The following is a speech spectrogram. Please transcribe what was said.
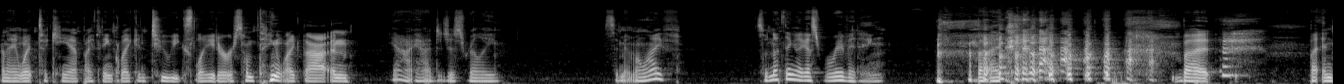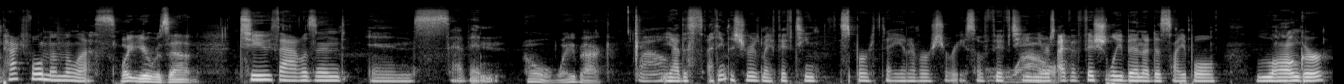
and I went to camp, I think like in two weeks later or something like that. And yeah, I had to just really submit my life. So nothing, I guess, riveting, but, but, but impactful nonetheless. What year was that? 2007. Oh, way back. Wow. Yeah, this I think this year is my 15th birthday anniversary. So 15 wow. years. I've officially been a disciple longer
